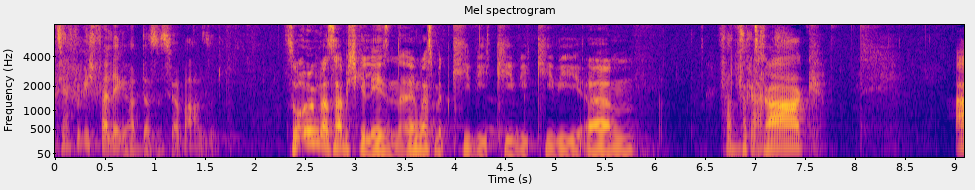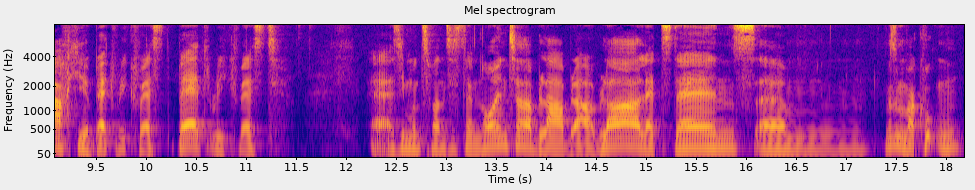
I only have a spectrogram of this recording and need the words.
sie hat wirklich verlängert. Das ist ja Wahnsinn. So, irgendwas habe ich gelesen. Irgendwas mit Kiwi, Kiwi, Kiwi. Ähm, Vertrag. Vertrag. Ach, hier, Bad Request. Bad Request. Äh, 27.09. Bla, bla, bla. Let's Dance. Ähm, müssen wir mal gucken.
